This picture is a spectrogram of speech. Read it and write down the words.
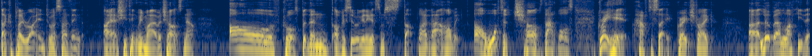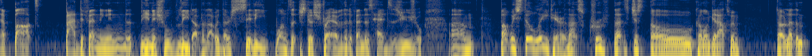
that could play right into us. I think. I actually think we might have a chance now. Oh, of course, but then obviously we're going to get some stuff like that, aren't we? Oh, what a chance that was! Great hit, have to say. Great strike. Uh, a little bit unlucky there, but bad defending in the, the initial lead up to that with those silly ones that just go straight over the defenders' heads as usual. Um, but we still lead here, and that's crucial. That's just oh, come on, get out to him. Don't let them.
